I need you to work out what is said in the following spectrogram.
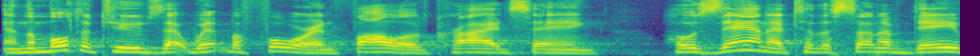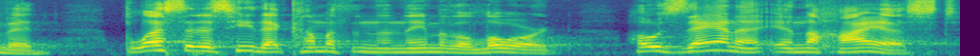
And the multitudes that went before and followed cried, saying, Hosanna to the Son of David! Blessed is he that cometh in the name of the Lord! Hosanna in the highest!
